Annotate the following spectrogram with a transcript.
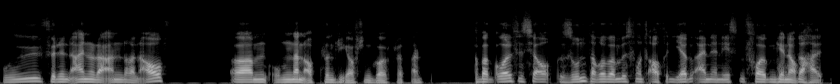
früh für den einen oder anderen auf, ähm, um dann auch pünktlich auf den Golfplatz sein zu können. Aber Golf ist ja auch gesund, darüber müssen wir uns auch in irgendeiner der nächsten Folgen Genau. unterhalten.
